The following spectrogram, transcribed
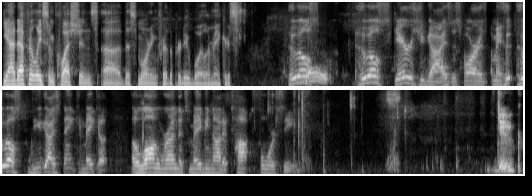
yeah, definitely some questions uh, this morning for the Purdue Boilermakers. who else? Who else scares you guys as far as I mean, who, who else do you guys think can make a, a long run that's maybe not a top four seed? Duke,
